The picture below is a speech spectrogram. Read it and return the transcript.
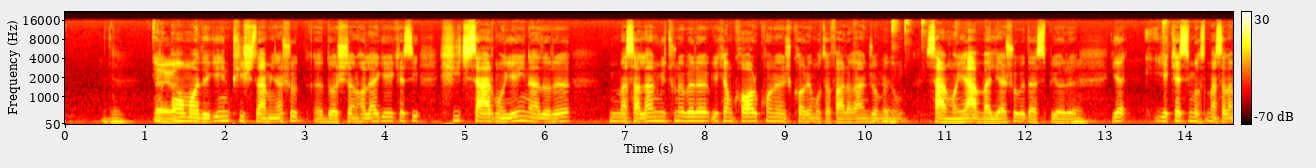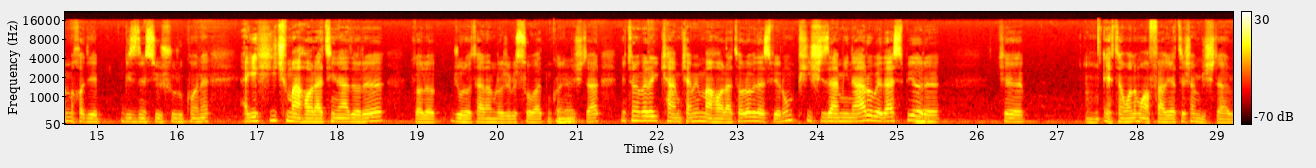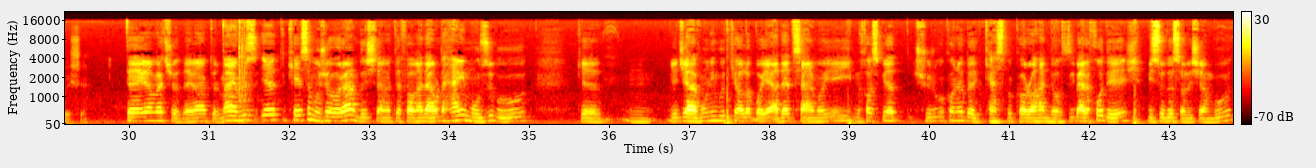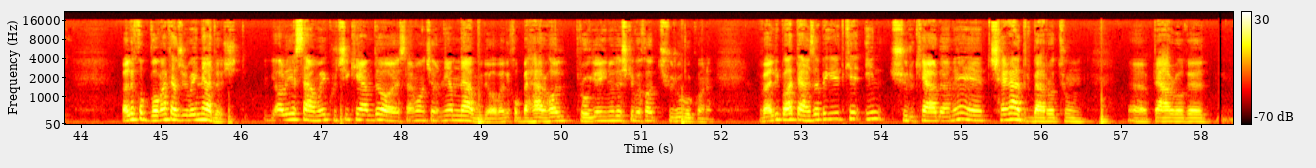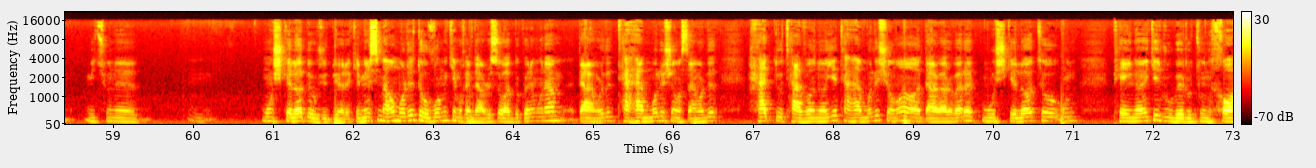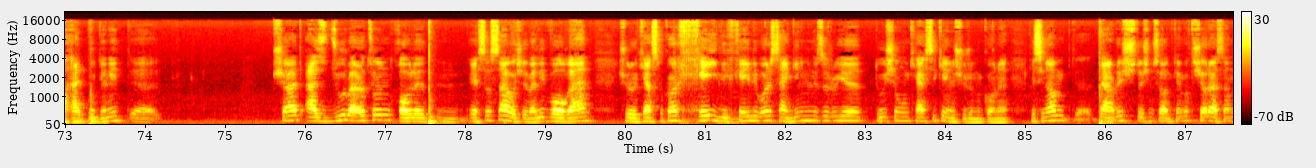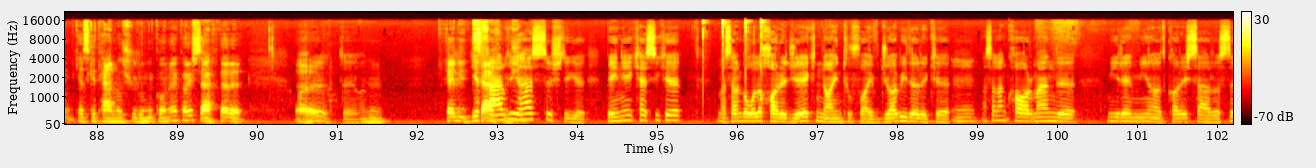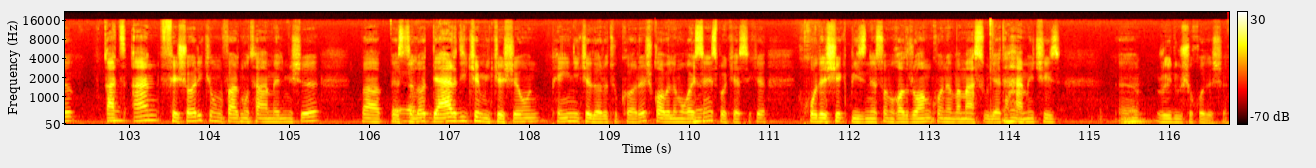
این آمادگی این پیش زمینه شد داشتن. حالا اگه یه کسی هیچ سرمایه ای نداره مثلا می‌تونه بره یکم کار کنه کار متفرقه انجام بده سرمایه اولیه‌اش رو به دست بیاره. یه یه کسی مثلا می‌خواد یه business ی رو شروع کنه اگه هیچ مهارتی نداره که حالا جلوترم راجع به صحبت می‌کنیم بیشتر می‌تونه بره کم کمی مهارت ها رو به دست بیاره. اون پیش زمینه رو به دست بیاره که احتمال موفقیتش هم بیشتر بشه. دقیقا بچه دقیقا همطور من امروز یه کیس مشاوره هم داشتم اتفاقا در مورد همین موضوع بود که یه جوونی بود که حالا با یه عدد سرمایه ای می‌خواست بیاد شروع بکنه به کسب و کار راه اندازی برای خودش. 22 سالش هم بود. ولی خب واقعا تجربه ای نداشت. حالا یه سرمایه کوچیکی هم داشت سرمایه آنچنانی هم نبوده. ولی خب به هر حال رویا اینو داشت که بخواد شروع بکنه. ولی باید در نظر بگیرید که این شروع کردنه چقدر براتون در واقع می‌تونه مشکلات به وجود بیاره که می‌رسیم همون مورد دومی که می‌خوایم در صحبت بکنیم اونم در مورد تحمل شما در مورد حد و توانایی تحمل شما در برابر مشکلات و اون پینایی که روبروتون خواهد بود. یعنی شاید از دور براتون قابل احساس نباشه ولی واقعا شروع کسب کار خیلی خیلی بار سنگینی میندازه روی دوش اون کسی که اینو شروع می‌کنه. کسی هم در موردش داشتیم سوال می‌کنیم گفت شاید اصلا کسی که تنها شروع می‌کنه کارش سختره آره خیلی یه فرقی میشه. هستش دیگه. بین کسی که مثلا به قول خارجی یک 9 to 5 جابی داره که مثلا کارمند میره میاد کارش سرراسته قطعا فشاری که اون فرد متحمل میشه و به اصطلاح دردی که می‌کشه اون pain ی که داره تو کارش قابل مقایسه نیست با کسی که خودش یک business رو می‌خواد run کنه و مسئولیت همه چیز روی دوش خودشه.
